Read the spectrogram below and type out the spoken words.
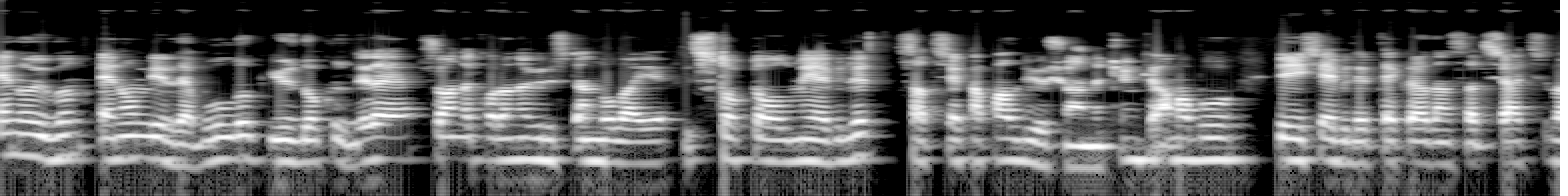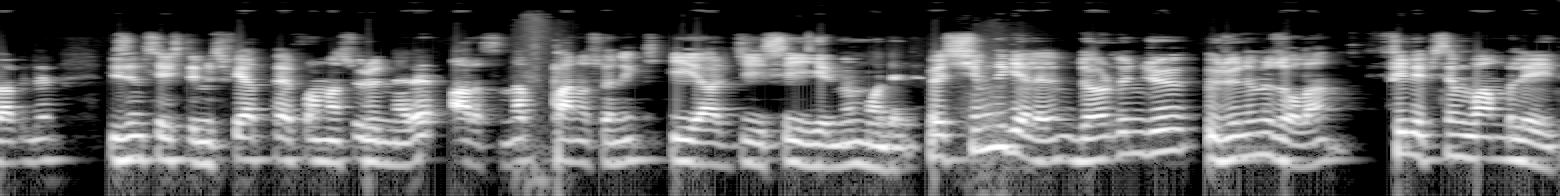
En uygun N11'de bulduk 109 liraya. Şu anda koronavirüsten dolayı stokta olmayabilir. Satışa kapalı diyor şu anda çünkü ama bu değişebilir. Tekrardan satışa açılabilir. Bizim seçtiğimiz fiyat performans ürünleri arasında Panasonic E ERGC20 modeli. Ve şimdi gelelim dördüncü ürünümüz olan Philips'in One.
